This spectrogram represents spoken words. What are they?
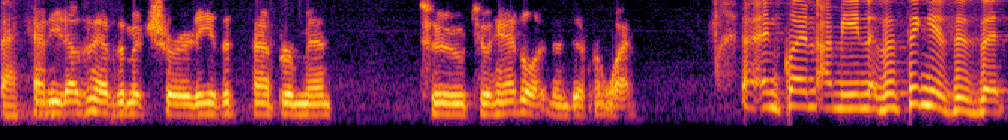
and he doesn't have the maturity, the temperament to to handle it in a different way. And Glenn, I mean, the thing is, is that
